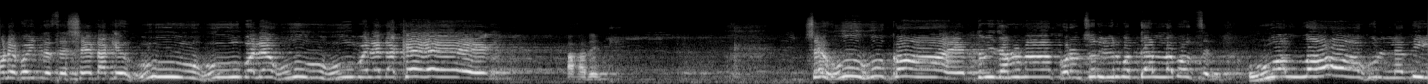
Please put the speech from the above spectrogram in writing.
মনে হইতেছে সে ডাকে হু হু বলে হু হু বলে ডাকে। আহারে। সে হু হু কয় তুমি জানো না কোরআন শরীফের মধ্যে আল্লাহ বলছেন হু আল্লাহুল্লাযী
